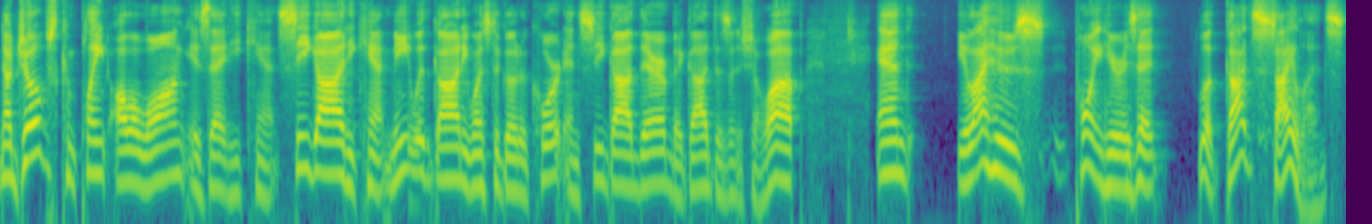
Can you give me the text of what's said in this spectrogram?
Now, Job's complaint all along is that he can't see God, he can't meet with God, he wants to go to court and see God there, but God doesn't show up. And Elihu's point here is that, look, God's silence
